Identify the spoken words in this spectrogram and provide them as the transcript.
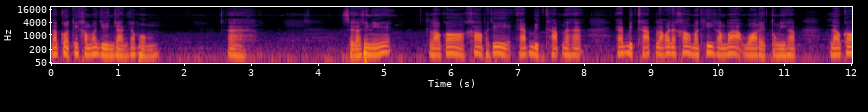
แล้วกดที่คำว่ายืนยันครับผมอ่าเสร็จแล้วทีนี้เราก็เข้าไปที่แอปบิตครับนะฮะแอปบิตครับเราก็จะเข้ามาที่คำว่า wallet ตรงนี้ครับ แล้วก็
